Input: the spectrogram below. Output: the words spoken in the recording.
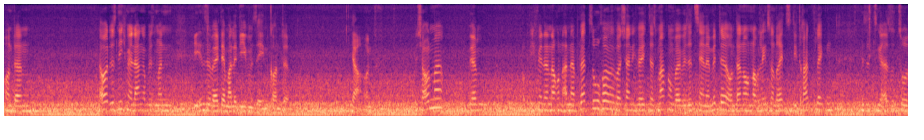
und dann dauert es nicht mehr lange, bis man die Inselwelt der Malediven sehen konnte. Ja, und wir schauen mal, wir haben, ich mir dann noch einen anderen Platz suche. Wahrscheinlich werde ich das machen, weil wir sitzen ja in der Mitte und dann auch noch links und rechts die Tragflecken. Wir sitzen also so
